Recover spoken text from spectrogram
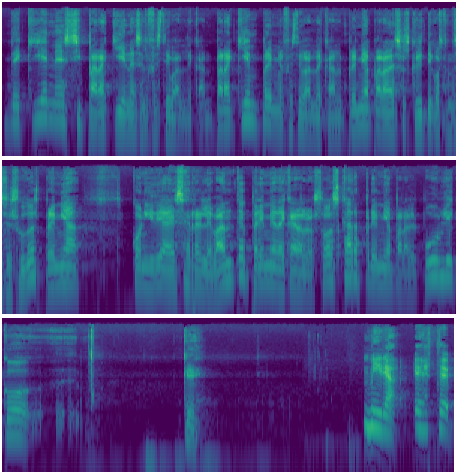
¿De quién es y para quién es el Festival de Cannes? ¿Para quién premia el Festival de Cannes? ¿Premia para esos críticos tan sesudos? ¿Premia con idea de ser relevante? ¿Premia de cara a los Oscar? ¿Premia para el público? Eh, ¿Qué? Mira, este,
